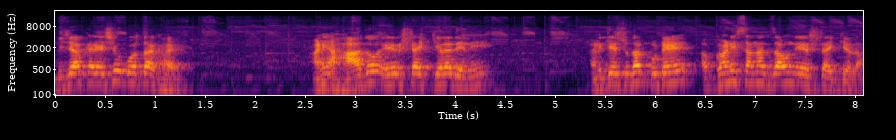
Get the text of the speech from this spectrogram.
बिजा करेशिव गोता खाय आणि हा जो एअर स्ट्राईक केला त्यांनी आणि ते सुद्धा कुठे? अफगाणिस्तानात जाऊन एअर स्ट्राईक केला.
